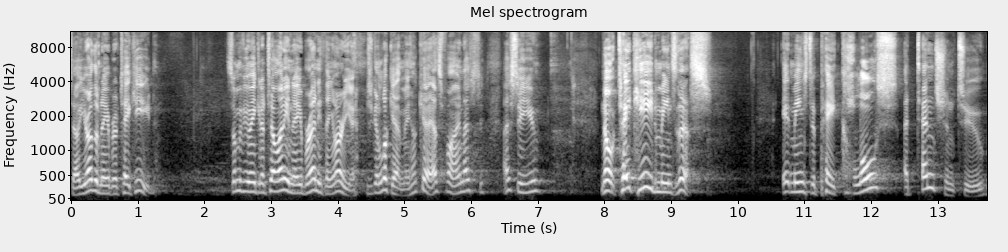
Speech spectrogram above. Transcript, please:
Tell your other neighbor to take heed. Some of you ain't going to tell any neighbor anything, are you? You're just going to look at me. Okay, that's fine. I see, I see you. No, take heed means this it means to pay close attention to,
